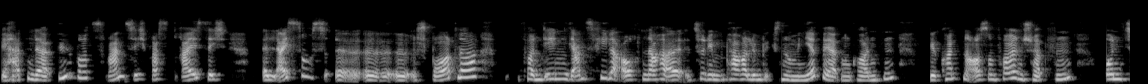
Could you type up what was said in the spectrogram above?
Wir hatten da über 20, fast 30 äh, Leistungssportler, von denen ganz viele auch nachher zu den Paralympics nominiert werden konnten. Wir konnten aus dem Vollen schöpfen und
